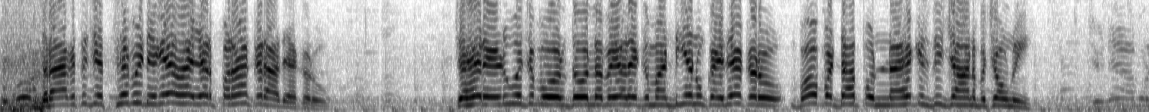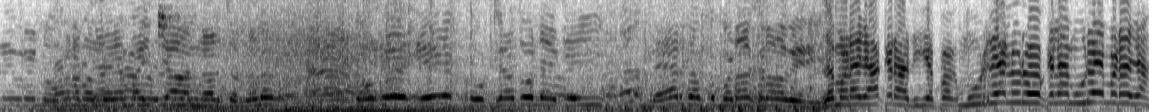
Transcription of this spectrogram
ਦਰਖਤ ਜਿੱਥੇ ਵੀ ਡਿੱਗਿਆ ਹੋਇਆ ਯਾਰ ਪਰਾਂ ਕਰਾ ਦਿਆ ਕਰੋ। ਚਾਹੇ ਰੇੜੂਏ 'ਚ ਬੋਲ ਦੋ ਲਵੇ ਵਾਲੇ ਗਮੰਡੀਆਂ ਨੂੰ ਕਹਿ ਦਿਆ ਕਰੋ ਬਹੁਤ ਵੱਡਾ ਪੁੰਨ ਹੈ ਕਿਸ ਦੀ ਜਾਨ ਬਚਾਉਣੀ। ਜਿਹੜੇ ਆਪਣੇ ਉਰੇ ਲੋਕਲ ਬੰਦੇ ਨੇ ਬਾਈ ਧਿਆਨ ਨਾਲ ਚੱਲਣ ਕਿਉਂਕਿ ਇਹ ਕੋਠਿਆਂ ਤੋਂ ਲੈ ਕੇ ਹੀ ਨਹਿਰ ਤੱਕ ਬੜਾ ਖਰਾਬ ਏਰੀਆ ਲੈ ਮੜਾ ਜਾ ਕਰਾ ਦੀ ਆਪਾਂ ਮੂਰਲਿਆਂ ਨੂੰ ਰੋਕ ਲੈ ਮੂਰੇ ਮੜਾ ਜਾ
